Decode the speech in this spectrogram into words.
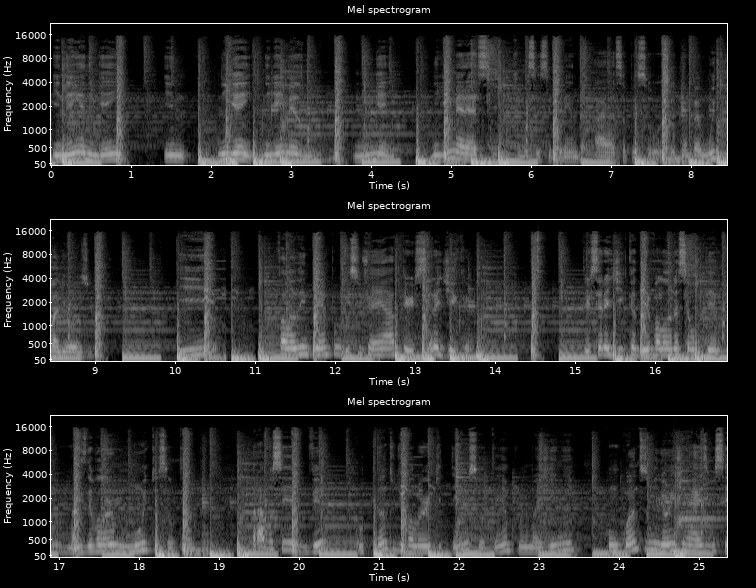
e nem a ninguém e ninguém, ninguém mesmo, ninguém. Ninguém merece que você se prenda a essa pessoa. Seu tempo é muito valioso. E falando em tempo, isso já é a terceira dica. Terceira dica: dê valor a seu tempo, mas dê valor muito a seu tempo. Para você ver o tanto de valor que tem o seu tempo, imagine com quantos milhões de reais você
